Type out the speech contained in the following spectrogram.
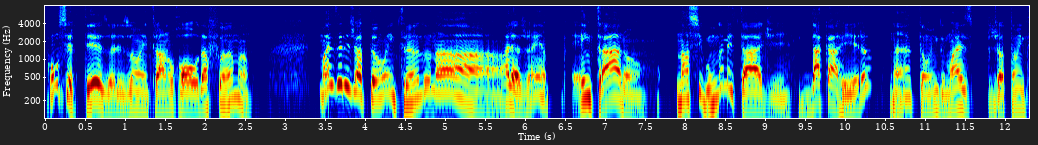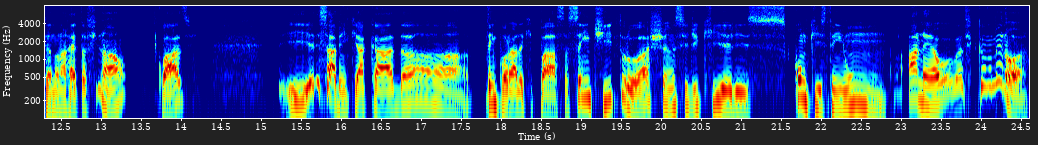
com certeza eles vão entrar no hall da fama, mas eles já estão entrando na. Aliás, já entraram na segunda metade da carreira né? Estão indo mais, já estão entrando na reta final, quase. E eles sabem que a cada temporada que passa sem título, a chance de que eles conquistem um anel vai ficando menor.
